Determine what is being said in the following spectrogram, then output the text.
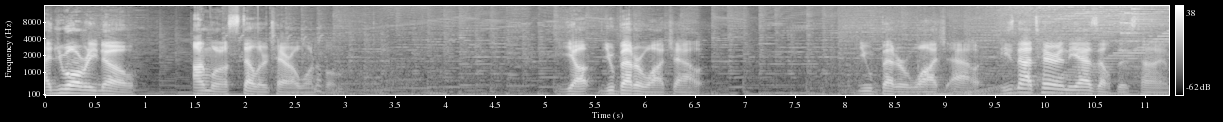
and you already know, I'm gonna Stellar Tera one of them. Yup, you better watch out. You better watch out. He's not tearing the Azelf this time.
